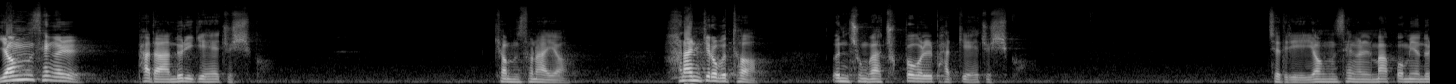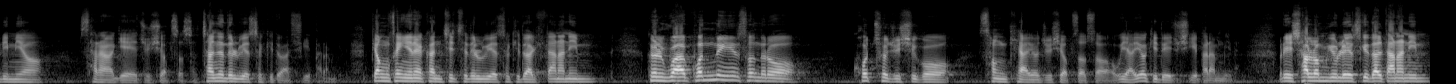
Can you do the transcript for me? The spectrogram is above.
영생을 받아 누리게 해 주시고 겸손하여 하나님께로부터 은총과 축복을 받게 해 주시고 저들이 영생을 맛보며 누리며 살아가게 해 주시옵소서. 자녀들 위해서 기도하시기 바랍니다. 평생 연약한 지체들을 위해서 기도하실 때 하나님 그들과 권능의 손으로 고쳐 주시고 성쾌하여 주시옵소서. 위하여 기도해 주시기 바랍니다. 우리 샬롬 위해서 기도할 때 하나님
